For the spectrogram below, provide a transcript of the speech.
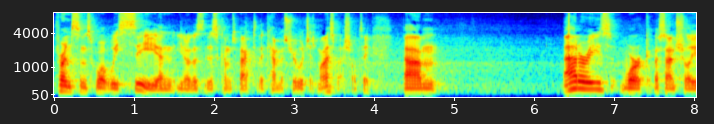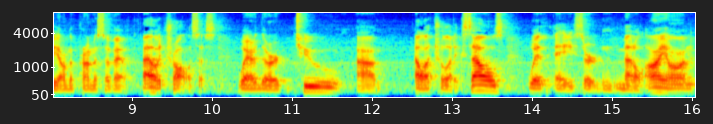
for instance, what we see, and you know, this this comes back to the chemistry, which is my specialty. Um, batteries work essentially on the premise of electrolysis, where there are two uh, electrolytic cells with a certain metal ion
